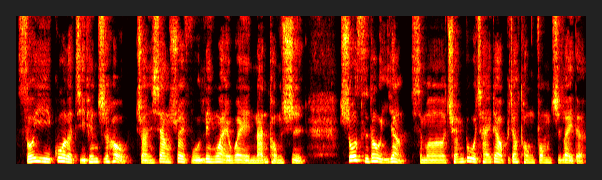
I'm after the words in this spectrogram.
所以过了几天之后，转向说服另外一位男同事，说辞都一样，什么全部拆掉比较通风之类的。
